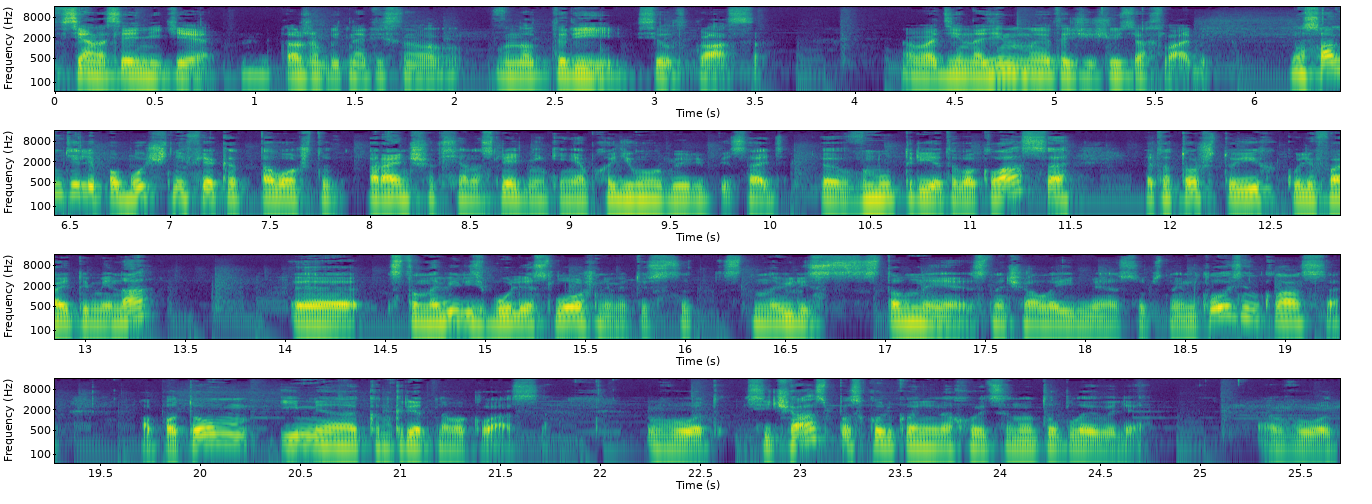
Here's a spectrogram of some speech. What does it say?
все наследники должны быть написаны внутри sealed класса. В 1.1 мы это чуть-чуть ослабили. На самом деле побочный эффект от того, что раньше все наследники необходимо были писать э, внутри этого класса, это то, что их qualified имена э, становились более сложными, то есть становились составные. Сначала имя, собственно, enclosing класса, а потом имя конкретного класса. Вот. Сейчас, поскольку они находятся на топ-левеле, вот,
